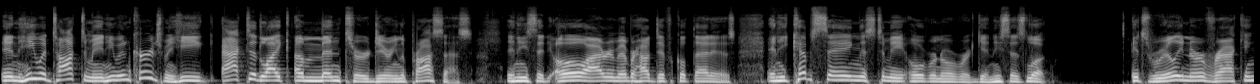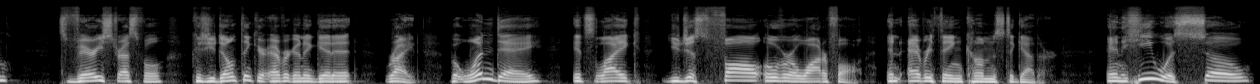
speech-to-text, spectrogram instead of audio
And he would talk to me and he would encourage me. He acted like a mentor during the process. And he said, Oh, I remember how difficult that is. And he kept saying this to me over and over again. He says, Look, it's really nerve wracking. It's very stressful because you don't think you're ever going to get it right. But one day it's like you just fall over a waterfall and everything comes together. And he was so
